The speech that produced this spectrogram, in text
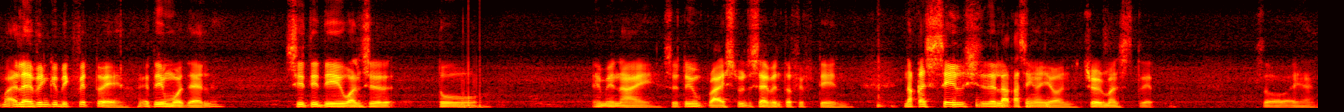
Ma 11 cubic feet to eh. Ito yung model. CTD 102 MNI. So ito yung price, 27 to 15. Naka-sale nila kasi ngayon, Sherman Street. So, ayan.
